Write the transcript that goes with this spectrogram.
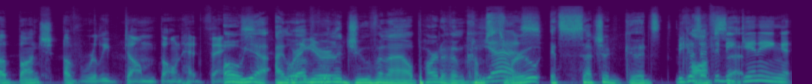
a bunch of really dumb bonehead things Oh yeah, I where love you're- when the juvenile part of him comes Yes. through. It's such a good because at the offset. beginning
